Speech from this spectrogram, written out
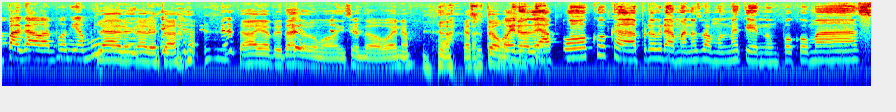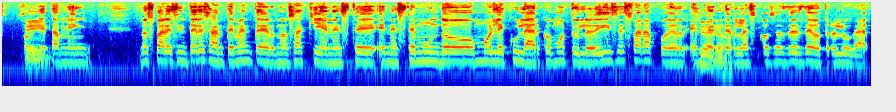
apagaba, ponía mucho. Claro, claro, estaba, estaba ahí apretando como diciendo, bueno, me asustó, me Bueno, de a poco cada programa nos vamos metiendo un poco más, porque Sí. también nos parece interesante meternos aquí en este, en este mundo molecular, como tú lo dices, para poder Claro. entender las cosas desde otro lugar.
